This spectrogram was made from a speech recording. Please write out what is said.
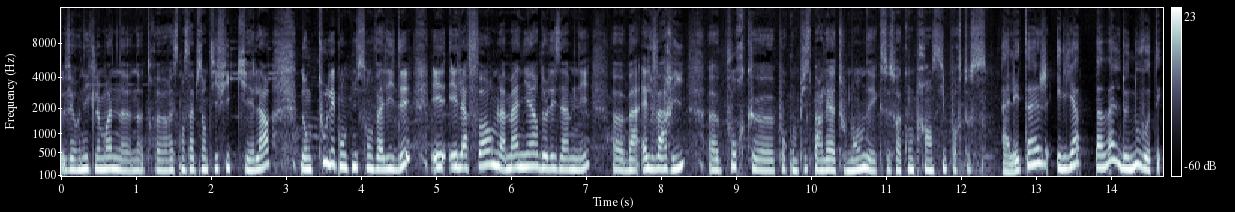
Véronique Lemoine, notre responsable scientifique, qui est là. Donc tous les contenus sont validés, et, et la forme, la manière de les amener, euh, ben, elle varie euh, pour que pour qu'on puisse parler à tout le monde et que ce soit compréhensible pour tous. À l'étage, il y a pas mal de nouveautés.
